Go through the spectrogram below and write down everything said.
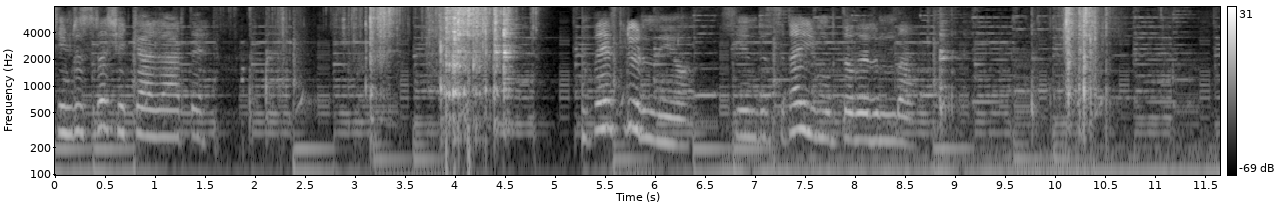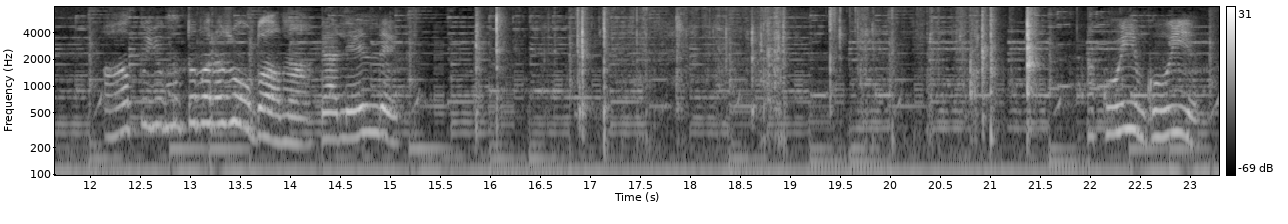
Şimdi sıra şekerlerde. Nefes görünüyor. Şimdi sıra yumurtalarında. Aa bu yumurtalar az oldu ama. Yerlerini de koyayım koyayım.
